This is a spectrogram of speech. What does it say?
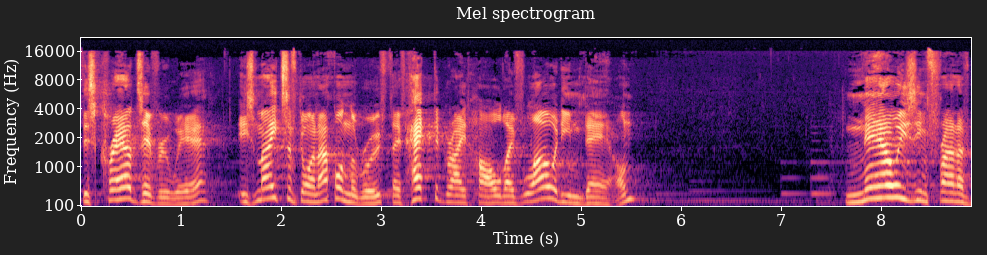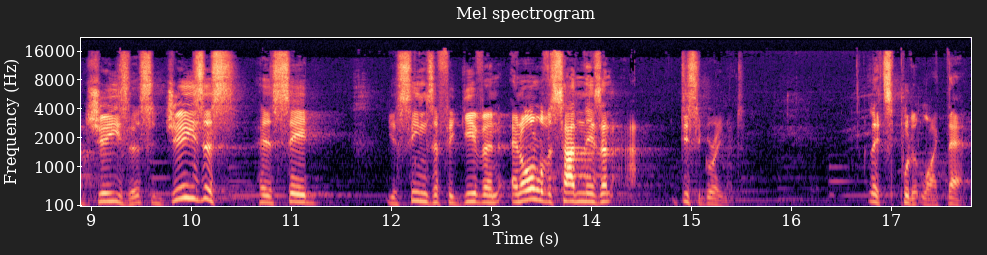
there's crowds everywhere, his mates have gone up on the roof, they've hacked a great hole, they've lowered him down. Now he's in front of Jesus. Jesus has said, Your sins are forgiven, and all of a sudden there's a uh, disagreement. Let's put it like that.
